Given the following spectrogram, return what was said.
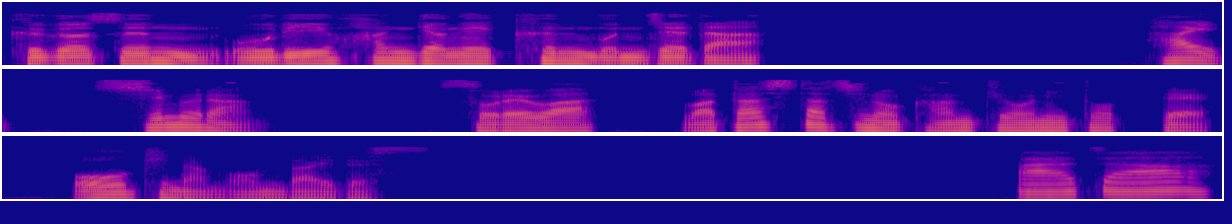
그것은 우리 환경에 큰 문제다. はい、シムラン。それは、私たちの環境にとって 大きな問題です。 맞아.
